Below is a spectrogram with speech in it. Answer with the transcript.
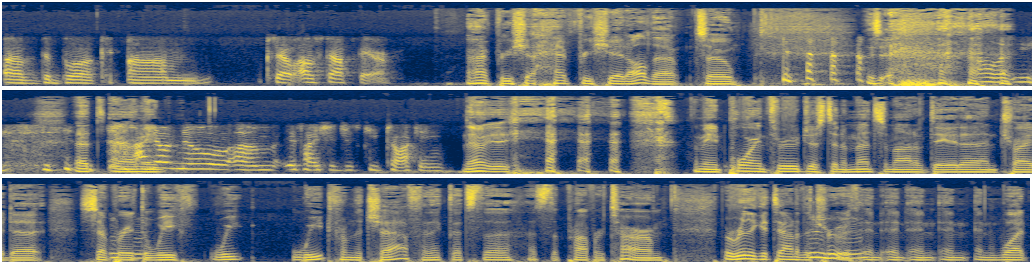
of the book. Um, so I'll stop there. I appreciate I appreciate all that. So, is it, I'll let you. that's, I, mean, I, don't know um, if I should just keep talking. No, I mean pouring through just an immense amount of data and tried to separate mm-hmm. the wheat, wheat wheat from the chaff. I think that's the that's the proper term, but really get down to the mm-hmm. truth and, and and and and what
